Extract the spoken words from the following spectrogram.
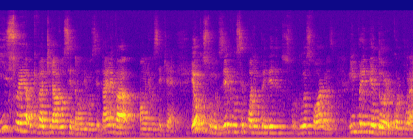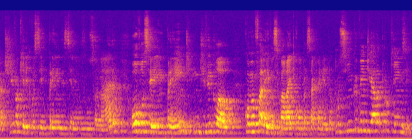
Isso é o que vai tirar você da onde você está e levar aonde você quer. Eu costumo dizer que você pode empreender de duas formas. Empreendedor corporativo, aquele que você empreende sendo um funcionário, ou você empreende individual. Como eu falei, você vai lá e compra essa caneta por 5 e vende ela por 15.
